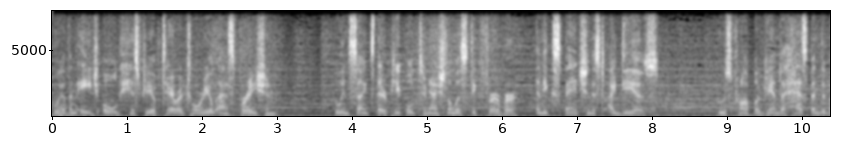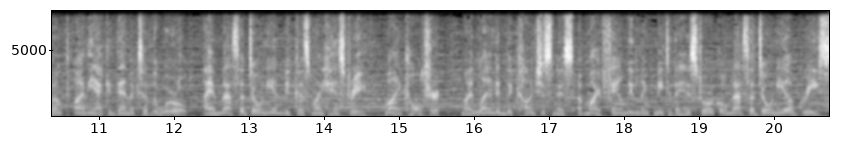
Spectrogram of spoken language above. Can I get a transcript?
Who have an age-old history of territorial aspiration. Who incites their people to nationalistic fervor, and expansionist ideas whose propaganda has been debunked by the academics of the world. I am Macedonian because my history, my culture, my land and the consciousness of my family link me to the historical Macedonia of Greece.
